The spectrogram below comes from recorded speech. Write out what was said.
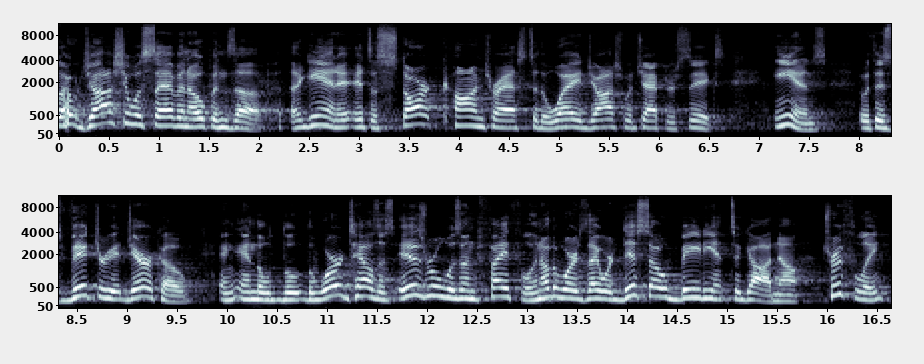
So Joshua 7 opens up. Again, it's a stark contrast to the way Joshua chapter 6 ends with this victory at Jericho. And, and the, the, the, word tells us Israel was unfaithful. In other words, they were disobedient to God. Now, truthfully,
